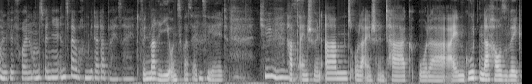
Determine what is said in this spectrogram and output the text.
Und wir freuen uns, wenn ihr in zwei Wochen wieder dabei seid. Wenn Marie uns was erzählt. Tschüss. Habt einen schönen Abend oder einen schönen Tag oder einen guten Nachhauseweg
